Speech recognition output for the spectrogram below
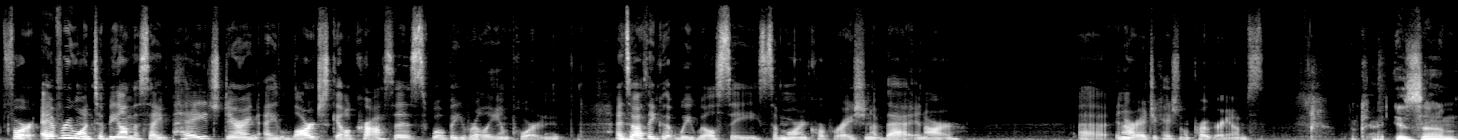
for everyone to be on the same page during a large scale crisis will be really important. And so I think that we will see some more incorporation of that in our uh, in our educational programs. Okay. Is um,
